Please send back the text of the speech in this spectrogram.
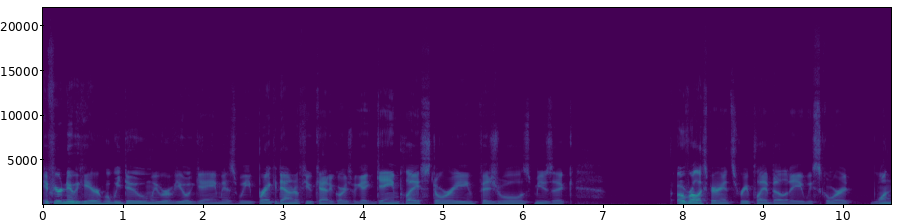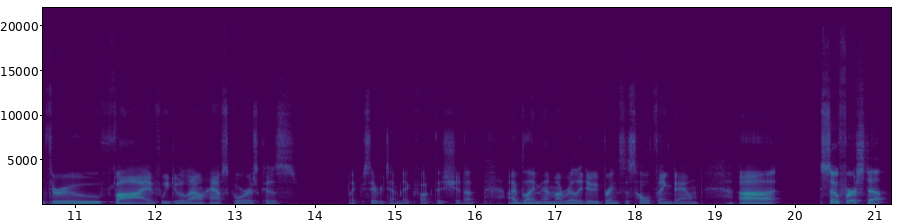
if you're new here what we do when we review a game is we break it down in a few categories. We get gameplay story visuals music overall experience replayability. We score it one through five. We do allow half scores because like we say every time nick fuck this shit up. I blame him i really do. He brings this whole thing down. Uh, so first up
